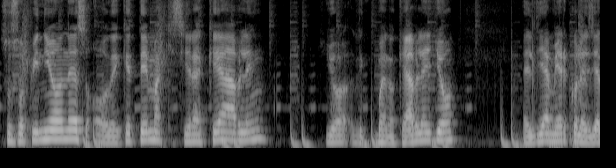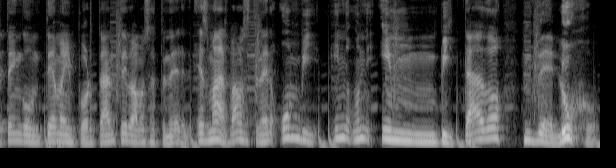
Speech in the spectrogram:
sus opiniones o de qué tema quisiera que hablen. Yo, bueno, que hable yo. El día miércoles ya tengo un tema importante. Vamos a tener, es más, vamos a tener un, un invitado de lujo.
